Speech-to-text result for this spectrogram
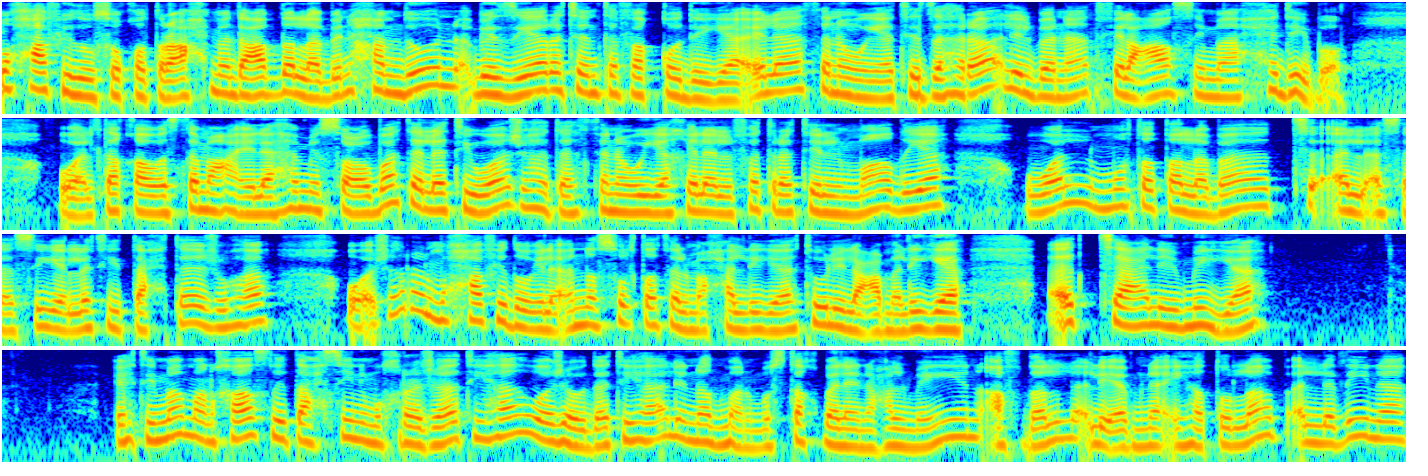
محافظ سقطرى أحمد عبد الله بن حمدون بزيارة تفقدية إلى ثانوية زهراء للبنات في العاصمة حديبو. والتقى واستمع إلى أهم الصعوبات التي واجهت الثانوية خلال الفترة الماضية والمتطلبات الأساسية التي تحتاجها وأشار المحافظ إلى أن السلطة المحلية للعملية التعليمية اهتماما خاص لتحسين مخرجاتها وجودتها لنضمن مستقبل علمي أفضل لأبنائها الطلاب الذين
